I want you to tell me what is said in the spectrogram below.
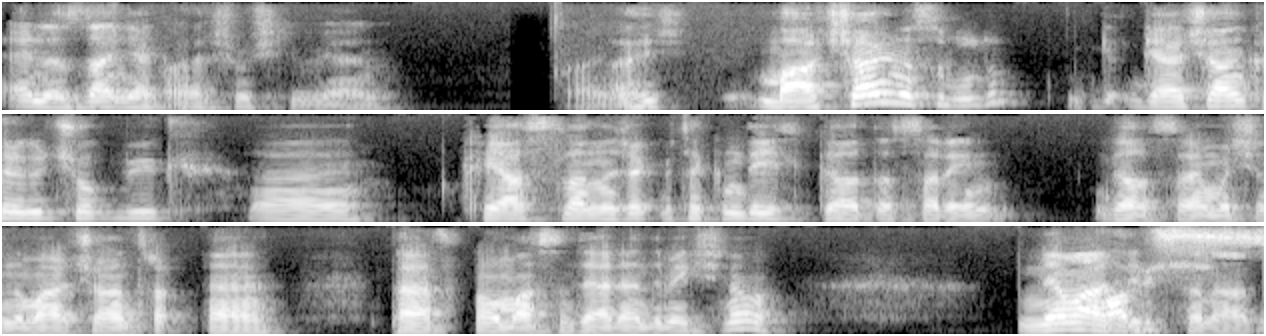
En azından yaklaşmış gibi yani. Aynen. Marçay nasıl buldun? Ge- Gerçi Ankara Gücü çok büyük e, kıyaslanacak bir takım değil Galatasaray'ın Galatasaray maçında Marçay'ın e, performansını değerlendirmek için ama ne var dedi sana abi?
